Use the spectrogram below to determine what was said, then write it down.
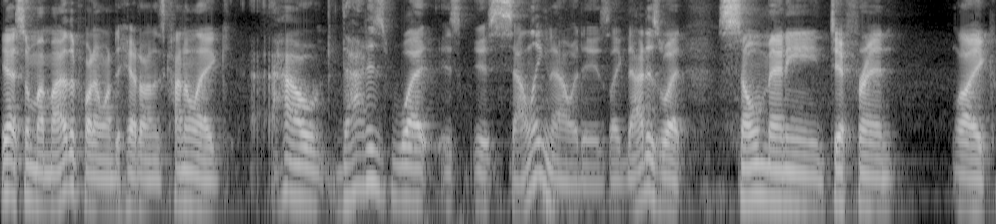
yeah. So my, my other point I wanted to hit on is kind of like how that is what is is selling nowadays. Like that is what so many different like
